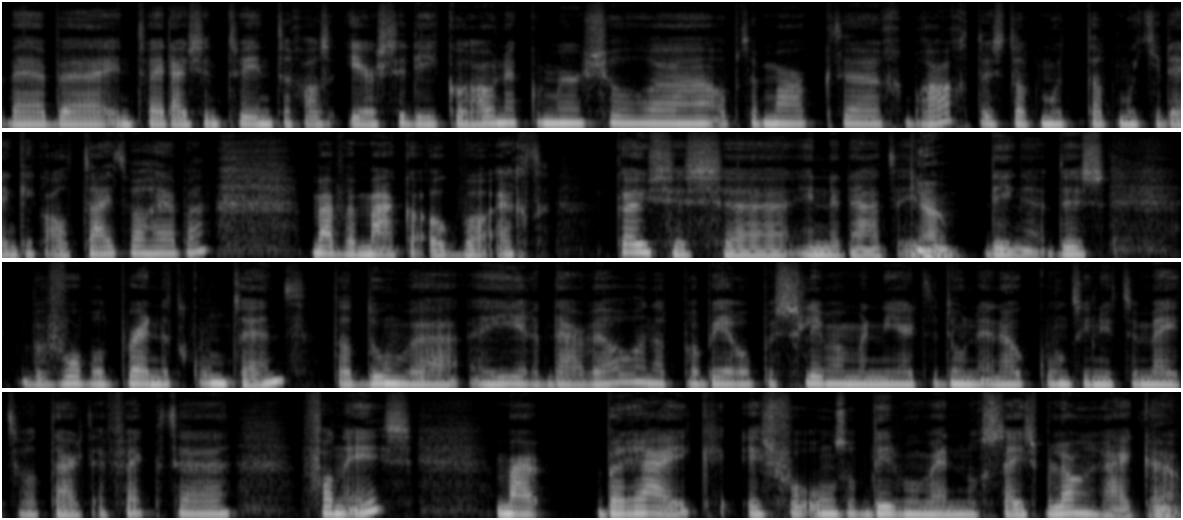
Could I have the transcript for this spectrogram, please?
we hebben in 2020 als eerste die corona-commercial uh, op de markt uh, gebracht. Dus dat moet, dat moet je denk ik altijd wel hebben. Maar we maken ook wel echt keuzes uh, inderdaad in ja. dingen. Dus bijvoorbeeld branded content, dat doen we hier en daar wel. En dat proberen we op een slimme manier te doen en ook continu te meten wat daar het effect uh, van is. Maar bereik is voor ons op dit moment nog steeds belangrijker. Ja.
